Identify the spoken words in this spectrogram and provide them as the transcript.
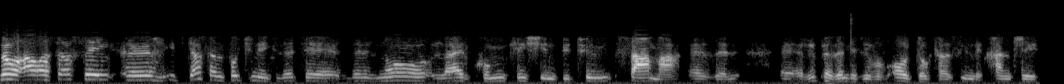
No, I was just saying uh, it's just unfortunate that uh, there is no live communication between SAMA as a, a, representative of all doctors in the country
